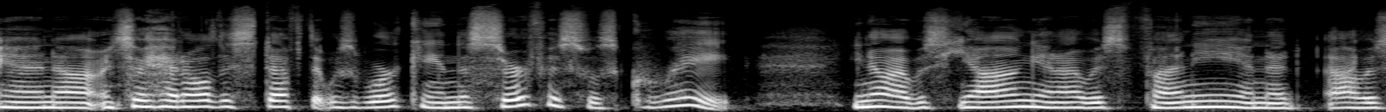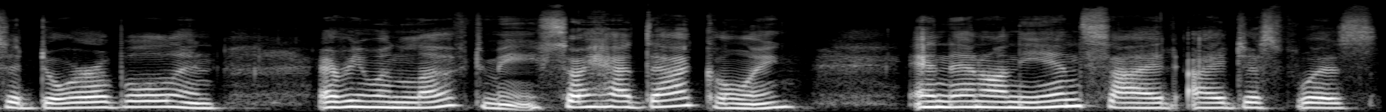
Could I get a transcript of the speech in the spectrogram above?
and uh, and so I had all this stuff that was working. And the surface was great. You know, I was young and I was funny and I was adorable, and everyone loved me. So I had that going. And then on the inside, I just was,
